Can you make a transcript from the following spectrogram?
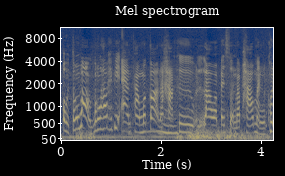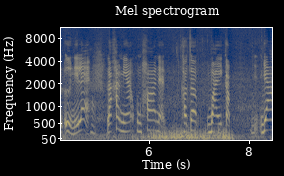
โอ้ต้องบอกต้องเล่าให้พี่แอนฟังเมื่อก่อนนะคะอืมคือเราอะเป็นสวนมะพร้าวเหมือนคนอื่นนี่แหละค่ะแล้วคราวเนี้ยคุณพ่อเนี่ยเขาจะไวกับหญ้า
